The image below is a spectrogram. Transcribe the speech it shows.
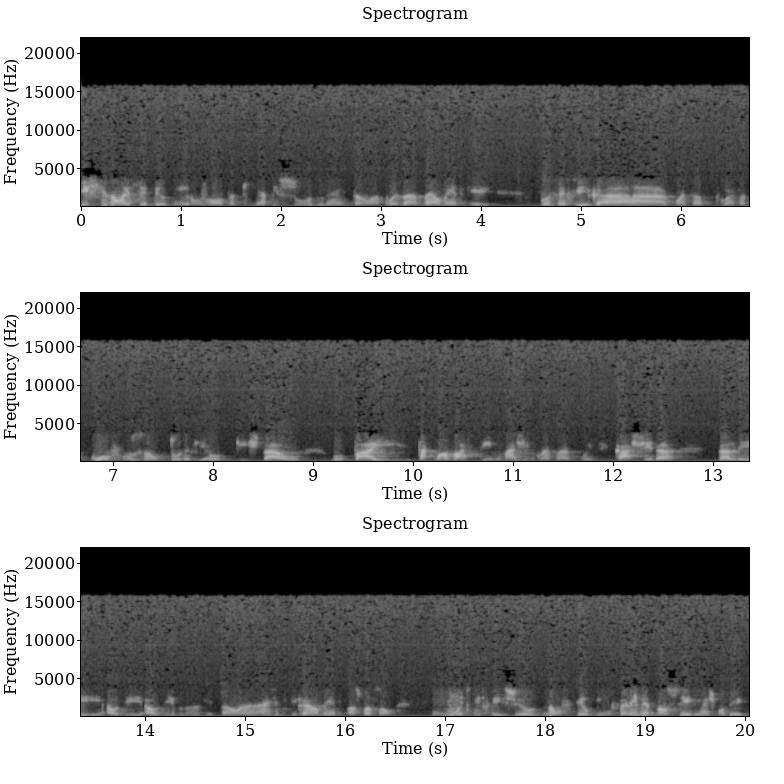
E se não recebeu, o dinheiro volta. Que absurdo, né? Então, a coisa realmente que você fica com essa, com essa confusão toda que, é o, que está o, o país. Está com a vacina, imagine com, essa, com esse cachê da, da lei Aldir, Aldir Blanc. Então, a, a gente fica realmente numa situação muito difícil. Eu, não, eu infelizmente, não sei lhe responder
